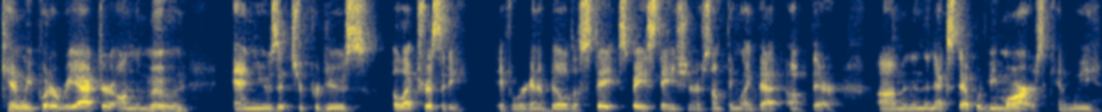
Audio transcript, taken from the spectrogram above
can we put a reactor on the moon and use it to produce electricity if we're going to build a state space station or something like that up there? Um, and then the next step would be Mars. Can we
